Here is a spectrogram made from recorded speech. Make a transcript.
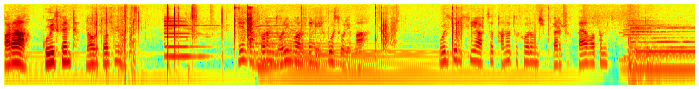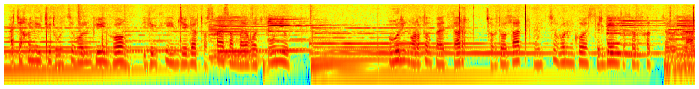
бараа гүйлгэнд ногдуулна. Энэ татвар нь төрийн орлогын их үүс үр юм а. Үйлдвэрлэлийн явцад тоног төхөөрөмж барилга байгууламж гэдэг аж ахуйн нэгжид үндсэн хөрөнгийн хөөн илэгдлийн хэмжээгээр тусгай сан байгуулж түүний өөрийн орлого байдлаар цогцолуулаад үндсэн хөрөнгөө сэргээн засварлахад зориулдаг.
